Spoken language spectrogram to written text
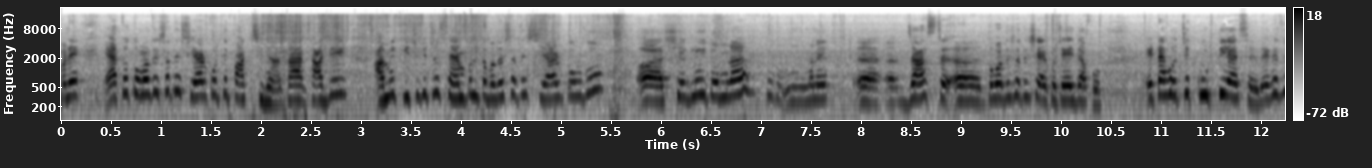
মানে এত তোমাদের সাথে শেয়ার করতে পারছি না। তা কাজেই আমি কিছু কিছু স্যাম্পল তোমাদের সাথে শেয়ার করব। সেগুলোই তোমরা মানে জাস্ট তোমাদের সাথে শেয়ার করছি। এই দেখো এটা হচ্ছে কুর্তি আছে, দেখেছ?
